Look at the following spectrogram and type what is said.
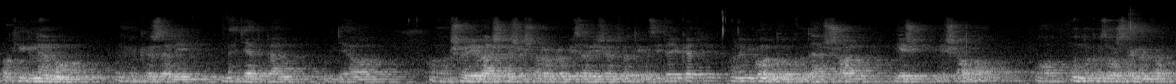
akik nem a közeli negyedben, ugye a, a söri vásár és a sarokra bizonyítsra töltik az idejüket, hanem gondolkodással és, és a, a, annak az országnak a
